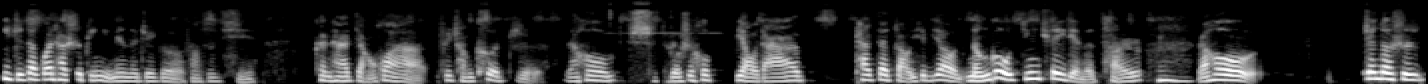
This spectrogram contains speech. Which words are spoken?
一直在观察视频里面的这个房思琪，看他讲话非常克制，然后是有时候表达他在找一些比较能够精确一点的词儿，嗯然后真的是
